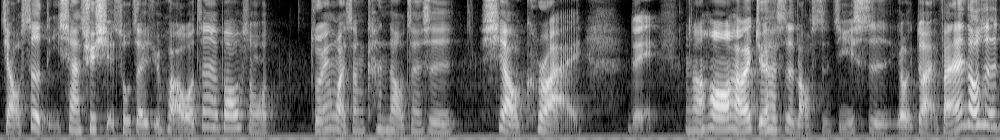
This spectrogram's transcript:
角色底下去写出这一句话，我真的不知道为什么。昨天晚上看到，我真的是笑 cry。对，然后还会觉得他是老司机，是有一段，反正都是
